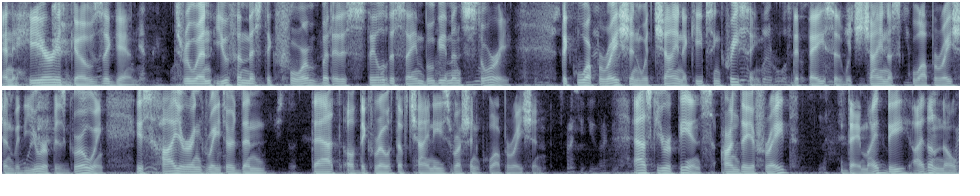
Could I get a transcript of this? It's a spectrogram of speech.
and here it goes again. Through an euphemistic form, but it is still the same boogeyman story. The cooperation with China keeps increasing. The pace at which China's cooperation with Europe is growing is higher and greater than that of the growth of Chinese Russian cooperation. Ask Europeans, aren't they afraid? They might be, I don't know.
